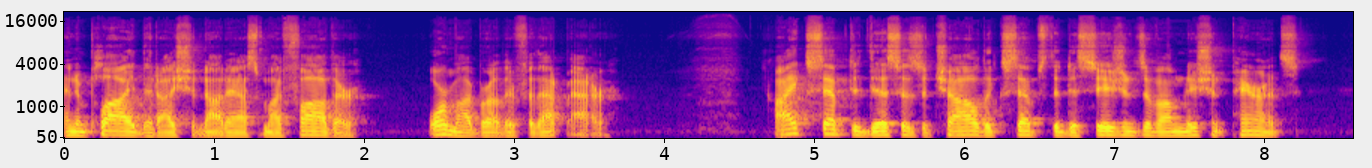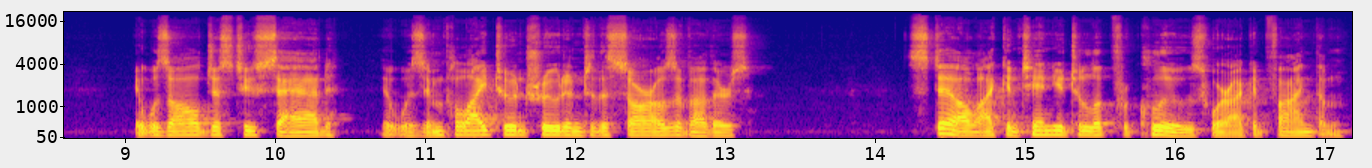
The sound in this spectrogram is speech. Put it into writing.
and implied that I should not ask my father, or my brother for that matter. I accepted this as a child accepts the decisions of omniscient parents. It was all just too sad. It was impolite to intrude into the sorrows of others. Still, I continued to look for clues where I could find them.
